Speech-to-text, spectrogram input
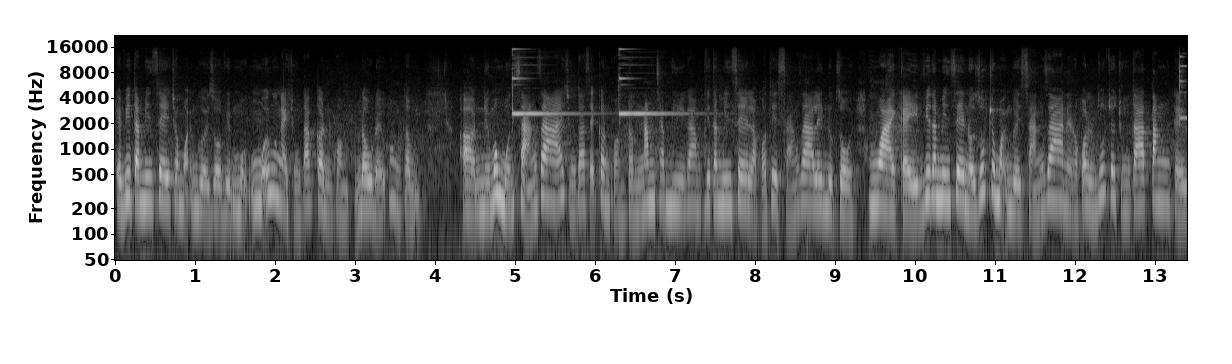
cái vitamin C cho mọi người rồi. Vì mỗi mỗi ngày chúng ta cần khoảng đâu đấy khoảng tầm à, nếu mà muốn sáng ra ấy chúng ta sẽ cần khoảng tầm 500 mg vitamin C là có thể sáng da lên được rồi. Ngoài cái vitamin C nó giúp cho mọi người sáng da này nó còn giúp cho chúng ta tăng cái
